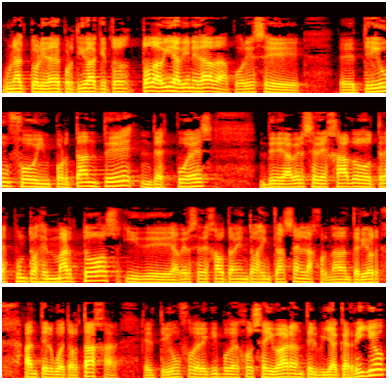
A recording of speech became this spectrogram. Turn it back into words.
Una actualidad deportiva que todavía viene dada por ese eh, triunfo importante después de haberse dejado tres puntos en Martos y de haberse dejado también dos en casa en la jornada anterior ante el Huetortájar. El triunfo del equipo de José Ibar ante el Villacarrillo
